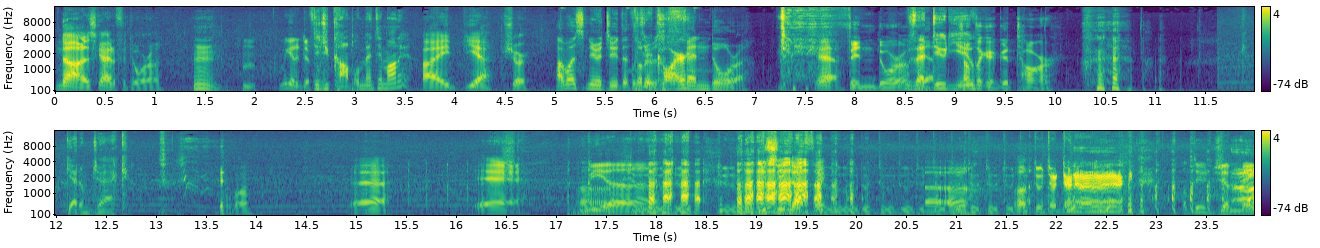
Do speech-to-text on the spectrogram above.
Nah, this guy had a fedora on. Hmm. Hmm. Let me get a different. Did you compliment him on it? I yeah, sure. I once knew a dude that With thought your it was car? a Fendora. Yeah. Findora. Was that Yeah. dude you? Sounds like a guitar. Get him, Jack. Hold on. Yeah. Yeah. We uh. You see nothing. I'll do Jamaica.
